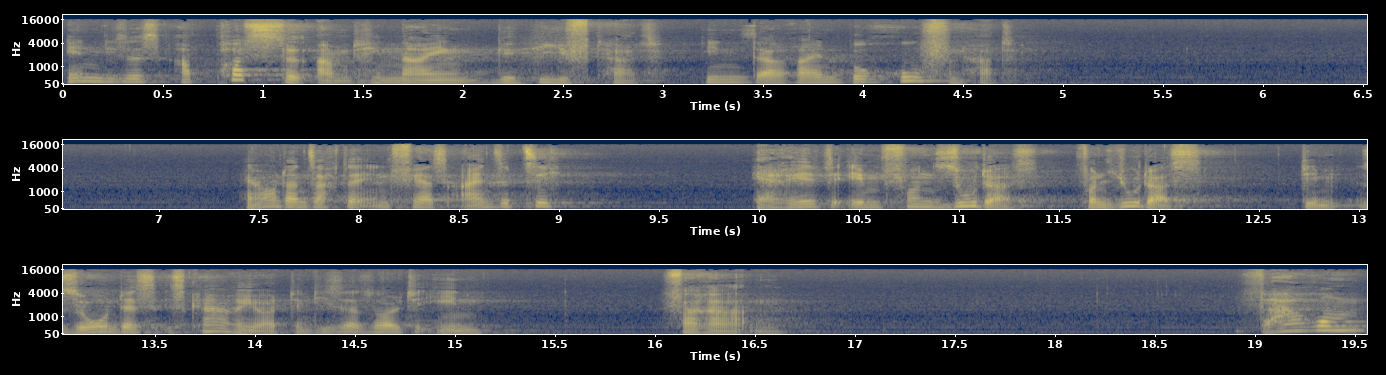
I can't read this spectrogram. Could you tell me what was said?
in dieses Apostelamt hineingehieft hat, ihn da rein berufen hat. Ja, und dann sagt er in Vers 71, er redete eben von Judas, von Judas, dem Sohn des Iskariot, denn dieser sollte ihn verraten. Warum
